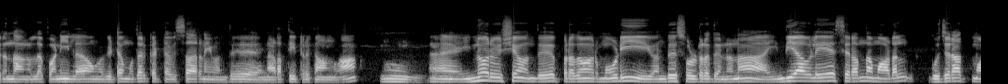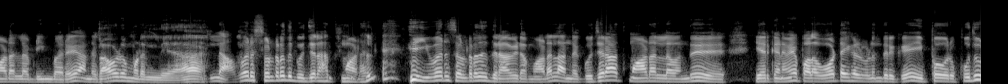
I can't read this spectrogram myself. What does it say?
இருந்தாங்கல்ல பணியில அவங்க கிட்ட முதற்கட்ட விசாரணை வந்து நடத்திட்டு இருக்காங்களாம் இன்னொரு விஷயம் வந்து பிரதமர் மோடி வந்து சொல்றது என்னன்னா இந்தியாவிலேயே சிறந்த மாடல் குஜராத் மாடல் அப்படிம்பாரு. அந்த திராவிட மாடல் இல்லையா? இல்ல அவர் சொல்றது குஜராத் மாடல். இவர் சொல்றது திராவிட மாடல். அந்த குஜராத் மாடல்ல வந்து ஏற்கனவே பல ஓட்டைகள் விழுந்திருக்கு. இப்போ ஒரு புது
